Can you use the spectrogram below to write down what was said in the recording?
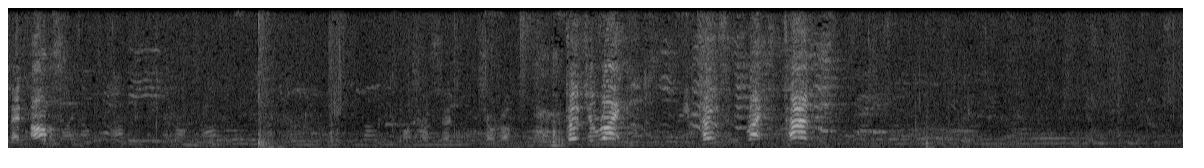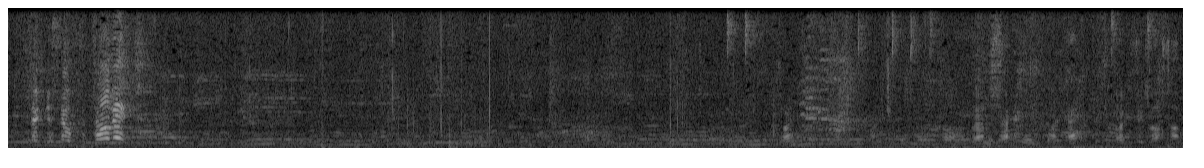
Then arms. What's that said? Shoulder up. Turn to your right. Your toes right. Turn. Set yourself to target. Sorry? Round the sack. Okay. Like you did last time.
